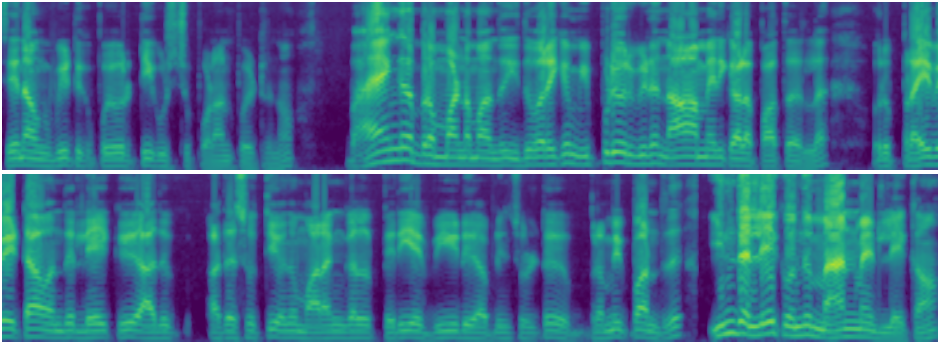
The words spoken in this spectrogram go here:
சரி நான் அவங்க வீட்டுக்கு போய் ஒரு டீ குடிச்சிட்டு போகலான்னு போயிட்டுருந்தோம் பயங்கர பிரம்மாண்டமாக இருந்தது. இது வரைக்கும் இப்படி ஒரு வீடை நான் அமெரிக்காவில் பார்த்ததில்ல. ஒரு ப்ரைவேட்டாக வந்து லேக்கு அது அதை சுற்றி வந்து மரங்கள் பெரிய வீடு அப்படின்னு சொல்லிட்டு பிரமிப்பாக இருந்தது. இந்த லேக் வந்து மேன்மேட் லேக்காம்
